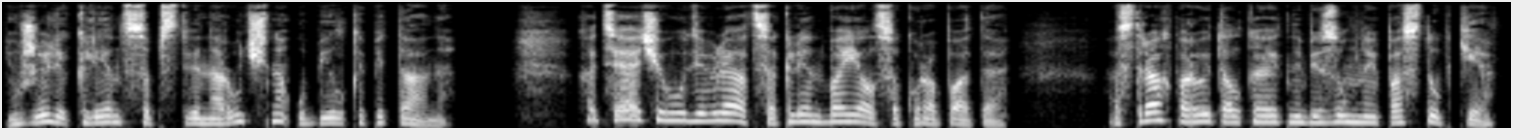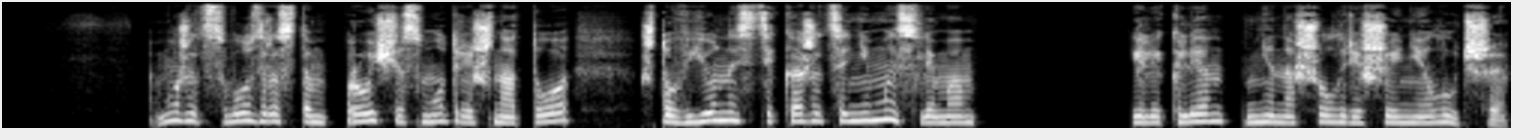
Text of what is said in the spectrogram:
Неужели Клент собственноручно убил капитана? Хотя, чего удивляться, Клент боялся Куропата, а страх порой толкает на безумные поступки. А может, с возрастом проще смотришь на то, что в юности кажется немыслимым, или Клент не нашел решения лучше.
